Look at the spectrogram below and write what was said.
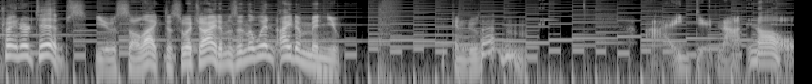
Trainer tips. You select to switch items in the win item menu. You can do that? Hmm. I did not know.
